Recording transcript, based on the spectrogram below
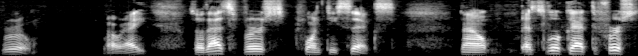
through. All right. So that's verse 26. Now, let's look at the first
